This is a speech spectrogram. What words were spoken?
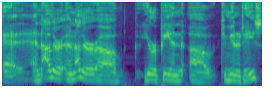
and other, and other European communities.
